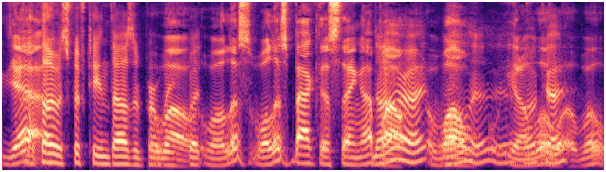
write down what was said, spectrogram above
Yeah I thought it was fifteen thousand per well, week. But well let's well let's back this thing up all right. well, Well, yeah, yeah, you know okay. we'll, we'll,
